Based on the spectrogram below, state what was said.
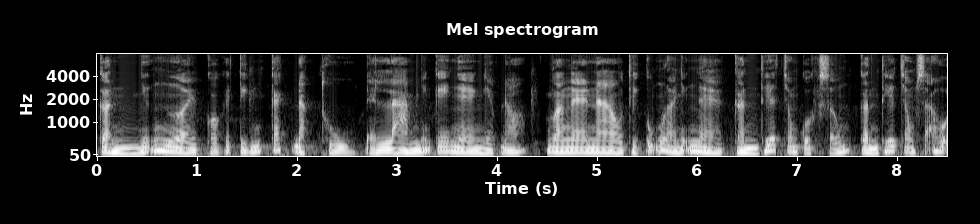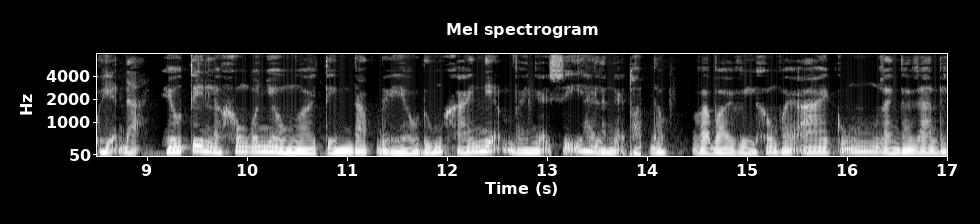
cần những người có cái tính cách đặc thù để làm những cái nghề nghiệp đó. Và nghề nào thì cũng là những nghề cần thiết trong cuộc sống, cần thiết trong xã hội hiện đại hiếu tin là không có nhiều người tìm đọc để hiểu đúng khái niệm về nghệ sĩ hay là nghệ thuật đâu. Và bởi vì không phải ai cũng dành thời gian để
